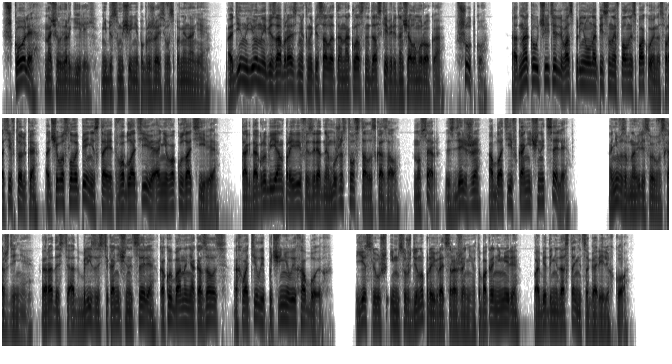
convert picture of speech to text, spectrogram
«В школе», — начал Вергилий, не без смущения погружаясь в воспоминания, один юный безобразник написал это на классной доске перед началом урока. В шутку. Однако учитель воспринял написанное вполне спокойно, спросив только, отчего слово «пени» стоит в аблативе, а не в аккузативе. Тогда грубиян, проявив изрядное мужество, встал и сказал, «Но, сэр, здесь же аблатив конечной цели». Они возобновили свое восхождение. Радость от близости конечной цели, какой бы она ни оказалась, охватила и подчинила их обоих. Если уж им суждено проиграть сражение, то, по крайней мере, победа не достанется горе легко.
